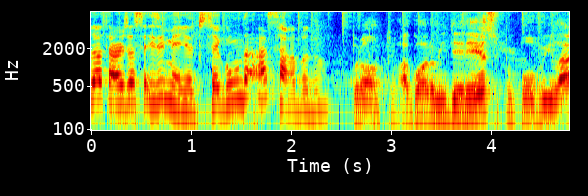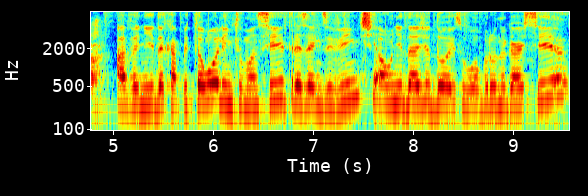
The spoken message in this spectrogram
da tarde às 6 e meia, de segunda a sábado. Pronto, agora o endereço para o povo ir lá. Avenida Capitão Olinto Mancini, 320, a unidade 2, Rua Bruno Garcia.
